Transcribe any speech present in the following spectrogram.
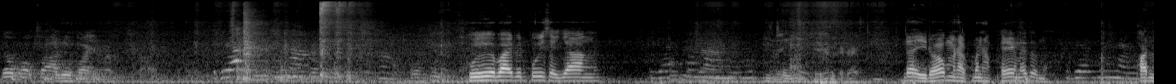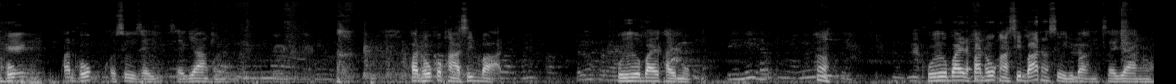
เราพอป้าเรือไว้มาปุ๋ยใบเป็นปุ๋ยใส่ยางใส่ได้อีกดอกมันหักมันหักแพงนะตัวนี้เรียกมันนั่งพันหกพันหกขอซื้อใส่ใส่ยางคน พันหกก็ผ่าสิบบาทปุ๋ยใบไข่หมกอ้าวปุ๋ยใบพันหกห้าสิบบาทเอาซื้ออยู่บ้านใส่ยางเอา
